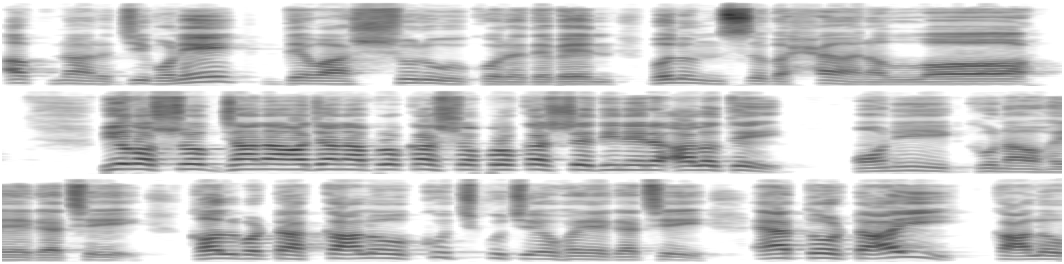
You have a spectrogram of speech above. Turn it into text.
আপনার জীবনে দেওয়া শুরু করে দেবেন। বলুন প্রিয় দর্শক, জানা, অজানা, প্রকাশ্য, প্রকাশ্যে দিনের আলোতে অনেক গুণা হয়ে গেছে, কলবটা কালো কুচকুচে হয়ে গেছে, এতটাই কালো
